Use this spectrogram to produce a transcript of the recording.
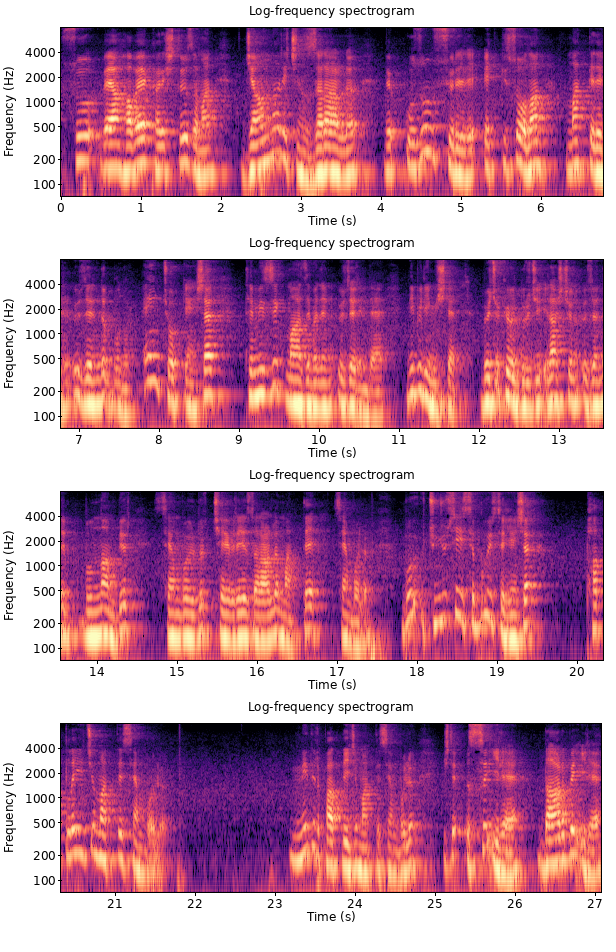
su veya havaya karıştığı zaman canlılar için zararlı ve uzun süreli etkisi olan maddelerin üzerinde bulunur. En çok gençler temizlik malzemelerinin üzerinde, ne bileyim işte böcek öldürücü ilaçların üzerinde bulunan bir semboldür. Çevreye zararlı madde sembolü. Bu üçüncüsü ise bu ise gençler patlayıcı madde sembolü. Nedir patlayıcı madde sembolü? İşte ısı ile, darbe ile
